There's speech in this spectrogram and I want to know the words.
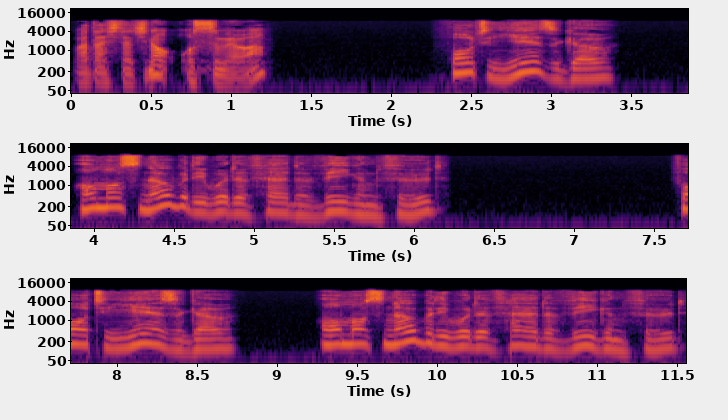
私たちのおすすめは40 years ago, almost nobody would have heard of vegan food. 40 years ago, almost nobody would have heard of vegan food.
